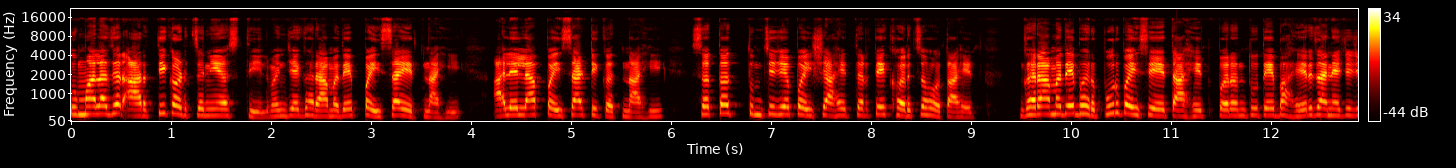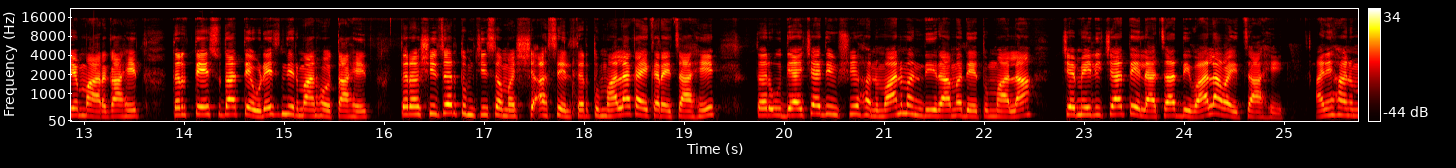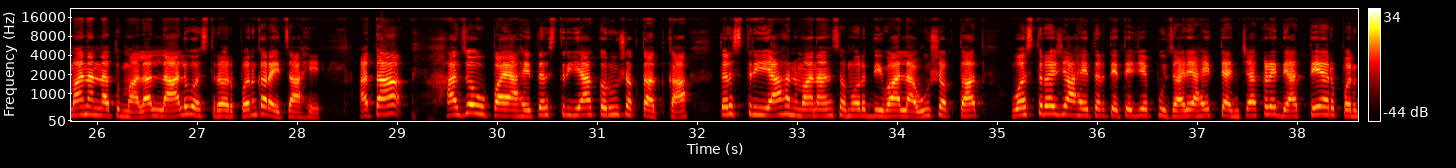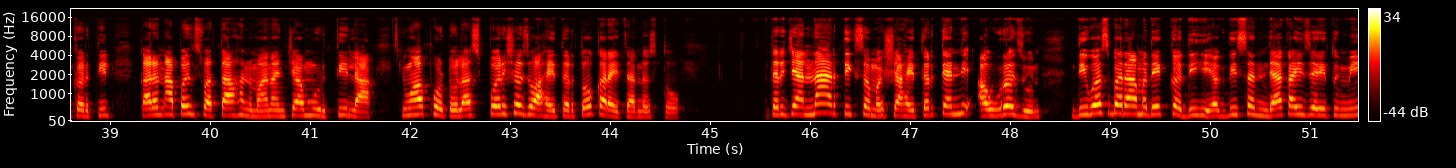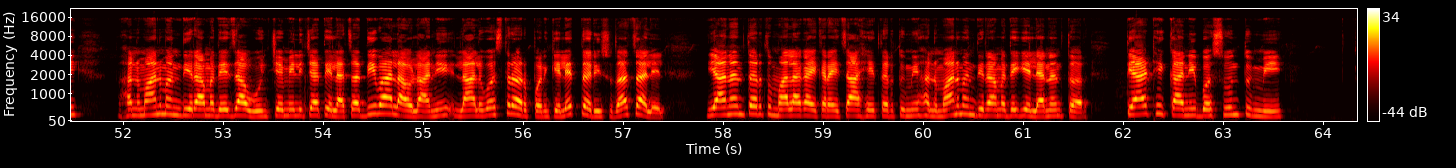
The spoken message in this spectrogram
तुम्हाला जर आर्थिक अडचणी असतील म्हणजे घरामध्ये पैसा येत नाही आलेला पैसा टिकत नाही. सतत तुमचे जे पैसे आहेत तर ते खर्च होत आहेत. घरामध्ये भरपूर पैसे येत आहेत परंतु ते बाहेर जाण्याचे जे मार्ग आहेत तर ते सुद्धा तेवढेच निर्माण होत आहेत. तर अशी जर तुमची समस्या असेल तर तुम्हाला काय करायचं आहे? तर उद्याच्या दिवशी हनुमान मंदिरामध्ये तुम्हाला चमेलीच्या तेलाचा दिवा लावायचा आहे. आणि हनुमानांना तुम्हाला लाल वस्त्र अर्पण करायचं आहे. आता हा जो उपाय आहे तर स्त्रिया करू शकतात का? तर स्त्रिया हनुमानांसमोर दिवा लावू शकतात. वस्त्र जे आहे तर तेथे जे पुजारी आहेत त्यांच्याकडे द्या ते अर्पण करतील. कारण आपण स्वतः हनुमानांच्या मूर्तीला किंवा फोटोला स्पर्श जो आहे तर तो करायचा नसतो. तर ज्यांना आर्थिक समस्या आहे तर त्यांनी आवर्जून दिवसभरामध्ये कधीही अगदी संध्याकाळी जरी तुम्ही हनुमान मंदिरामध्ये जाऊन चमेलीच्या तेलाचा दिवा लावला आणि लाल वस्त्र अर्पण केले तरीसुद्धा चालेल. यानंतर तुम्हाला काय करायचं आहे? तर तुम्ही हनुमान मंदिरामध्ये गेल्यानंतर त्या ठिकाणी बसून तुम्ही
